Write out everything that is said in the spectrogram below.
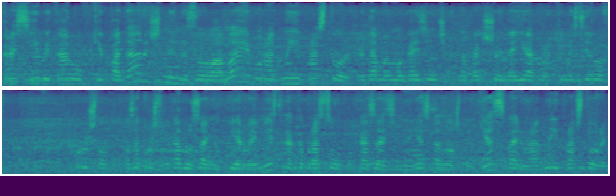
красивой коробке подарочной, назвала его «Родные просторы». Когда мой магазинчик на Большой, на ярмарке мастеров в прошлом, позапрошлом году занял первое место как образцово-показательное, я сказала, что я сварю родные просторы.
